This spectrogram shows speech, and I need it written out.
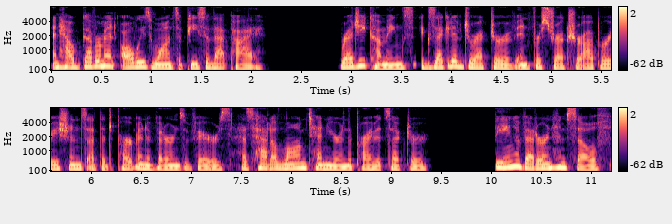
and how government always wants a piece of that pie. Reggie Cummings, Executive Director of Infrastructure Operations at the Department of Veterans Affairs, has had a long tenure in the private sector. Being a veteran himself,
